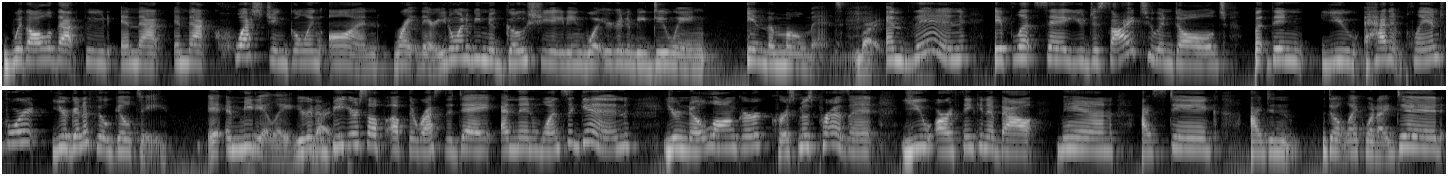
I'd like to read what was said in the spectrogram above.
with all of that food and that and that question going on right there. You don't want to be negotiating what you're going to be doing in the moment. Right. And then if let's say you decide to indulge but then you hadn't planned for it, you're going to feel guilty immediately. You're going Right. to beat yourself up the rest of the day and then once again, you're no longer Christmas present. You are thinking about, "Man, I stink. I didn't don't like what I did."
